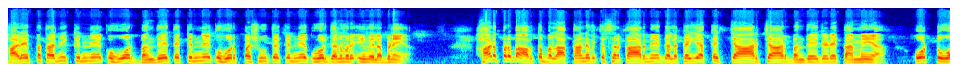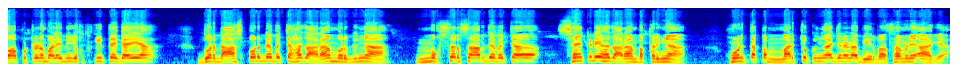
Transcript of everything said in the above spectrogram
ਹਾਲੇ ਪਤਾ ਨਹੀਂ ਕਿੰਨੇ ਕੁ ਹੋਰ ਬੰਦੇ ਤੇ ਕਿੰਨੇ ਕੁ ਹੋਰ ਪਸ਼ੂ ਤੇ ਕਿੰਨੇ ਕੁ ਹੋਰ ਜਾਨਵਰ ਇਵੇਂ ਲੱਭਣੇ ਆ। ਹੜ੍ਹ ਪ੍ਰਭਾਵਿਤ ਬਲਾਕਾਂ ਦੇ ਵਿੱਚ ਸਰਕਾਰ ਨੇ ਇਹ ਗੱਲ ਕਹੀ ਆ ਕਿ 4-4 ਬੰਦੇ ਜਿਹੜੇ ਕਾਮੇ ਆ, ਉਹ ਟੋਆ ਪੁੱਟਣ ਵਾਲੇ ਨਿਯੁਕਤ ਕੀਤੇ ਗਏ ਆ। ਗੁਰਦਾਸਪੁਰ ਦੇ ਵਿੱਚ ਹਜ਼ਾਰਾਂ ਮੁਰਗੀਆਂ, ਮੁਕਤਸਰ ਸਾਹਿਬ ਦੇ ਵਿੱਚ ਸੈਂਕੜੇ ਹਜ਼ਾਰਾਂ ਬੱਕਰੀਆਂ ਹੁਣ ਤੱਕ ਮਰ ਚੁੱਕੀਆਂ ਜਿਹਨਾਂ ਦਾ ਵੀਰਵਾ ਸਾਹਮਣੇ ਆ ਗਿਆ।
